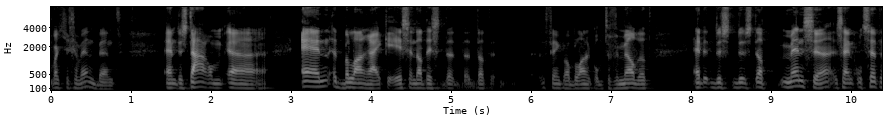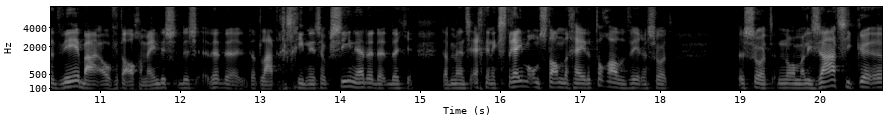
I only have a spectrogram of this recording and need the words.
wat je gewend bent. En dus daarom. en het belangrijke is, en dat, is, dat, dat, dat vind ik wel belangrijk om te vermelden. Dat, en dus, dus dat mensen zijn ontzettend weerbaar over het algemeen. Dus, dus de- dat laat de geschiedenis ook zien. Hè, dat, je, dat mensen echt in extreme omstandigheden toch altijd weer een soort een soort normalisatie eh,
